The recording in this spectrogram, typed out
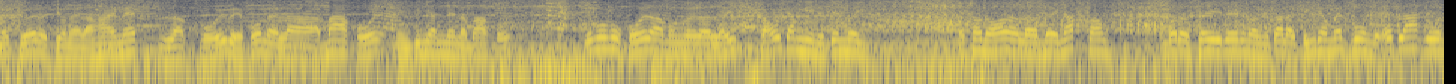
Mét rưỡi và chiều này là 2 mét. Là khối bể phốt này là 3 khối. Mình cứ nhân lên là 3 khối. Nếu mỗi một khối là mọi người là lấy 600 nghìn ở trên mình. Và sau đó là, đầy nắp xong. Bắt đầu xây lên mà người ta lại tính theo mét vuông và ốp lát luôn.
